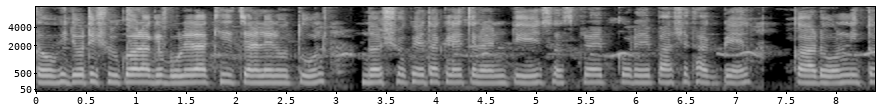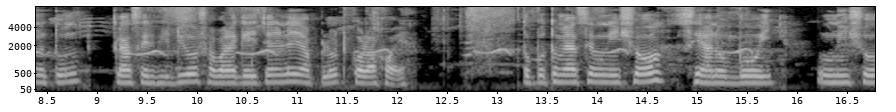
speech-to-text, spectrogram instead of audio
তো ভিডিওটি শুরু করার আগে বলে রাখি, চ্যানেলে নতুন দর্শক হয়ে থাকলে চ্যানেলটি সাবস্ক্রাইব করে পাশে থাকবেন। কারণ নিত্য নতুন ক্লাসের ভিডিও সবার আগে এই চ্যানেলেই আপলোড করা হয়। তো প্রথমে আছে উনিশশো ছিয়ানব্বই, উনিশশো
